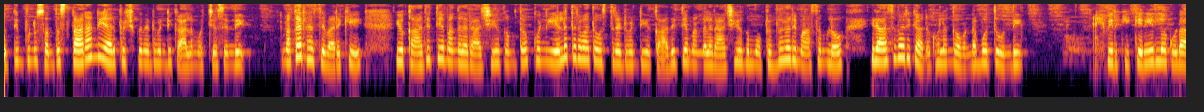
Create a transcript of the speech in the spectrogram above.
గుర్తింపును సొంత స్థానాన్ని ఏర్పరచుకునేటువంటి కాలం వచ్చేసింది. మకర రాశి వారికి ఈ యొక్క ఆదిత్య మంగళ రాజయోగంతో కొన్ని ఏళ్ళ తర్వాత వస్తున్నటువంటి యొక్క ఆదిత్య మంగళ రాజయోగము ఫిబ్రవరి మాసంలో ఈ రాశి వారికి అనుకూలంగా ఉండబోతూ ఉంది. వీరికి కెరీర్లో కూడా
